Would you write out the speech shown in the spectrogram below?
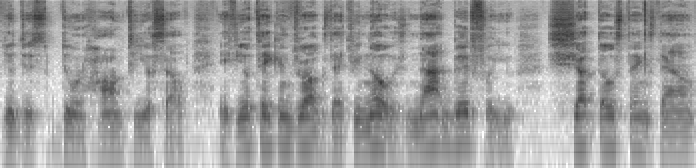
You're just doing harm to yourself. If you're taking drugs that you know is not good for you, shut those things down,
